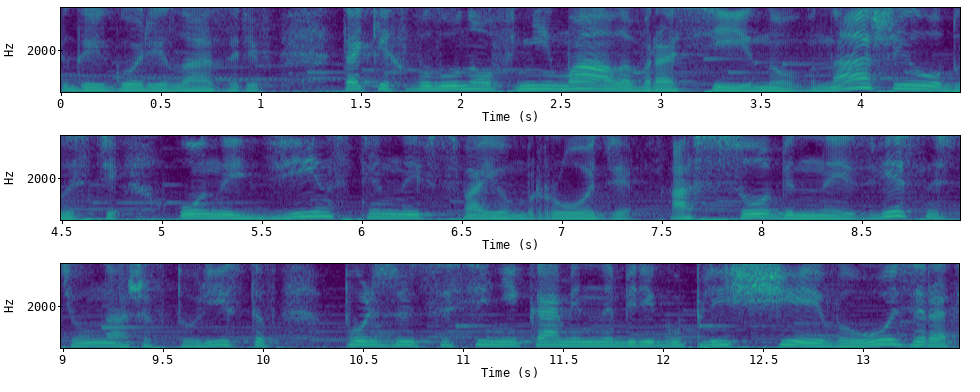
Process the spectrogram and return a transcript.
Григорий Лазарев. Таких валунов немало в России, но в нашей области он единственный в своем роде. Особенной известностью у наших туристов пользуется синий камень на берегу Плещеева озера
